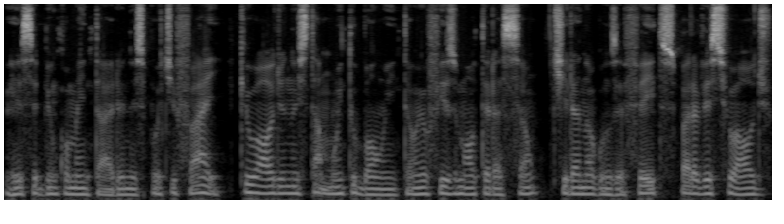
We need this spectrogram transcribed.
Eu recebi um comentário no Spotify que o áudio não está muito bom, então eu fiz uma alteração, tirando alguns efeitos para ver se o áudio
